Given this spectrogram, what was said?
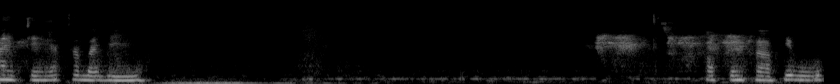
ไฮเจสสบายดีขอบคุณค่ะพี่บูธ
